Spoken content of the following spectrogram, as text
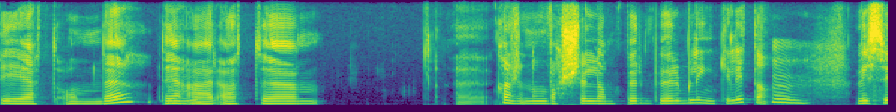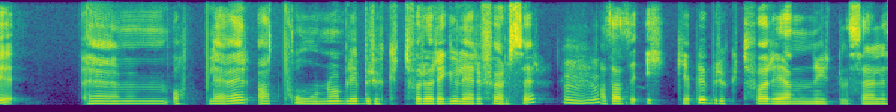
vet om det, det er at um, kanskje noen varsellamper bør blinke litt, da. Hvis vi um, opplever at porno blir brukt for å regulere følelser, at at det ikke blir brukt for ren nytelse eller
